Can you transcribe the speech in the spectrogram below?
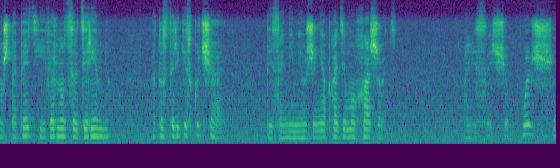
Может, опять ей вернуться в деревню? А то старики скучают, да и за ними уже необходимо ухаживать. Алиса еще больше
